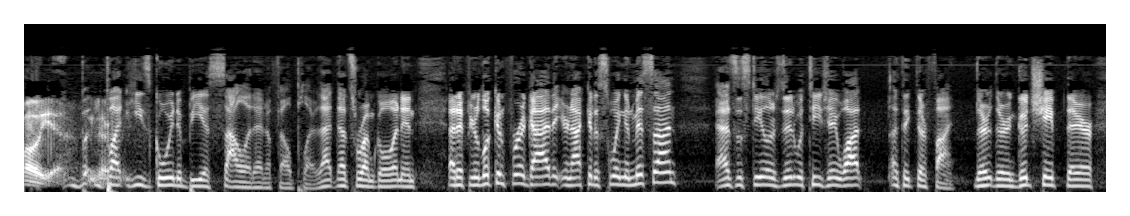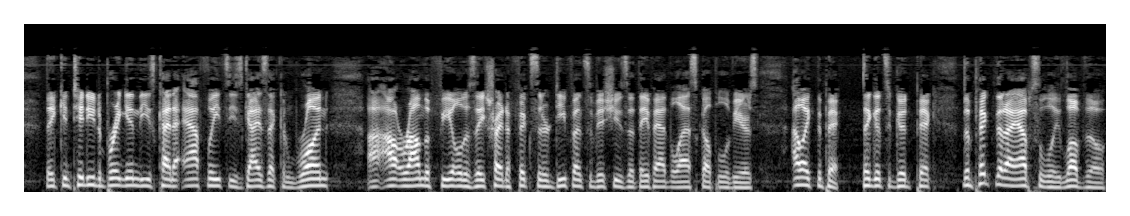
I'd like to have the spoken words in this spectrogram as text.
oh yeah. but exactly. but he's going to be a solid NFL player. That that's where I'm going. And and if you're looking for a guy that you're not going to swing and miss on, as the Steelers did with T.J. Watt, I think they're fine. They're they're in good shape there. They continue to bring in these kind of athletes, these guys that can run uh, out around the field as they try to fix their defensive issues that they've had the last couple of years. I like the pick. I think it's a good pick. The pick that I absolutely love, though,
